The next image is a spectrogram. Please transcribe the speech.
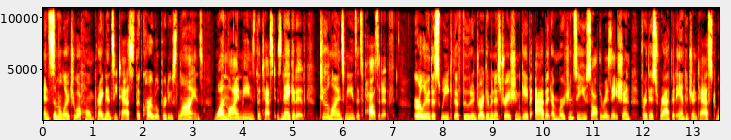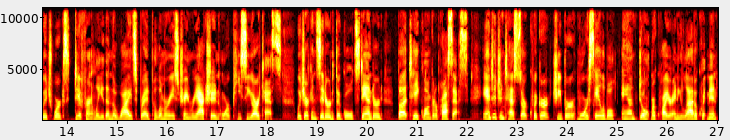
And similar to a home pregnancy test, the card will produce lines. One line means the test is negative, two lines means it's positive. Earlier this week, the Food and Drug Administration gave Abbott emergency use authorization for this rapid antigen test, which works differently than the widespread polymerase chain reaction or PCR tests, which are considered the gold standard but take longer to process. Antigen tests are quicker, cheaper, more scalable, and don't require any lab equipment,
